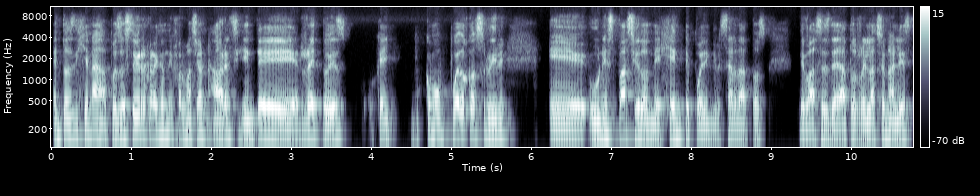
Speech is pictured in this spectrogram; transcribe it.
Entonces dije, nada, pues estoy recolectando información. Ahora el siguiente reto es, ok, ¿cómo puedo construir eh, un espacio donde gente puede ingresar datos de bases de datos relacionales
